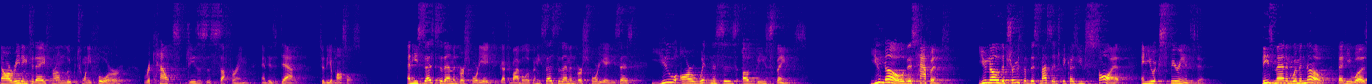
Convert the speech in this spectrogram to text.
Now, our reading today from Luke 24 recounts Jesus' suffering and his death to the apostles. And he says to them in verse 48, if you've got your Bible open, he says to them in verse 48, he says, You are witnesses of these things. You know this happened. You know the truth of this message because you saw it and you experienced it. These men and women know that he was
